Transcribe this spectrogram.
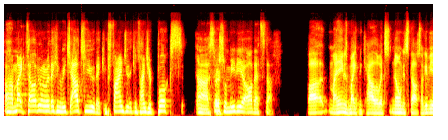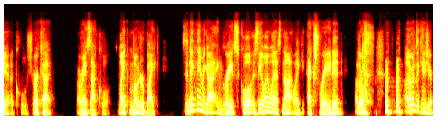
Uh, Mike, tell everyone where they can reach out to you, they can find you, they can find your books, uh, social media, all that stuff. Uh, my name is Mike Michalowicz. No one can spell it. So I'll give you a cool shortcut. I mean, it's not cool. Mike Motorbike. It's a nickname I got in grade school. It's the only one that's not like X rated. Otherwise, other ones I can't share.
